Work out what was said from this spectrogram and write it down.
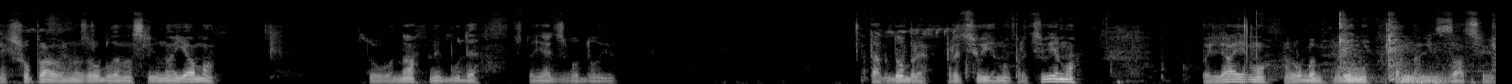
Якщо правильно зроблена слівна яма, то вона не буде стояти з водою. Так, добре, працюємо, працюємо, пиляємо, робимо лінії каналізацію.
